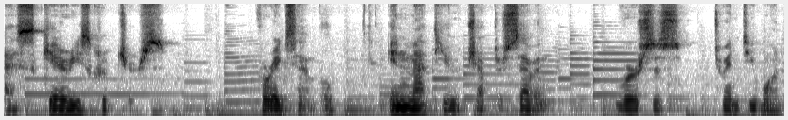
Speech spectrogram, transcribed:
as scary scriptures. For example, in Matthew chapter 7, verses 21.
